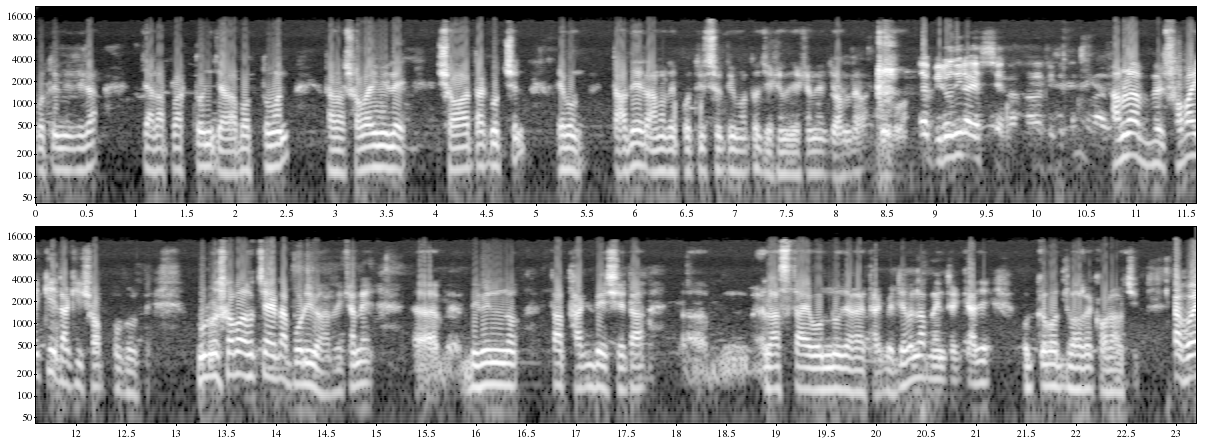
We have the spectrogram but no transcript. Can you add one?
প্রতিনিধিরা যারা প্রাক্তন যারা বর্তমান তারা সবাই মিলে সহায়তা করছেন এবং তাদের আমাদের প্রতিশ্রুতি মতো যেখানে যেখানে জল দেওয়া দেবো। বিরোধীরা এসছেন আমরা সবাইকে ডাকি সব প্রকল্পে। পুরসভা হচ্ছে একটা পরিবার এখানে বিভিন্ন তা থাকবে সেটা রাস্তায় অন্য জায়গায় থাকবে। ডেভেলপমেন্টের কাজে ঐক্যবদ্ধভাবে করা উচিত। হয়ে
